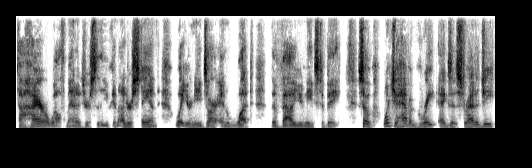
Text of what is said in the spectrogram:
to hire a wealth manager so that you can understand what your needs are and what the value needs to be. So once you have a great exit strategy,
